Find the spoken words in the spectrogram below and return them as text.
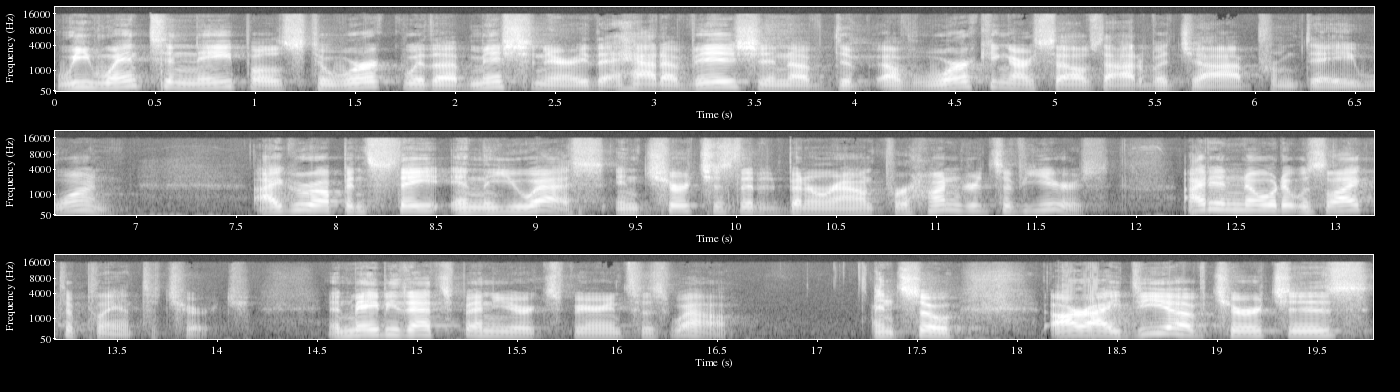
We went to Naples to work with a missionary that had a vision of, of working ourselves out of a job from day one. I grew up in state in the US in churches that had been around for hundreds of years. I didn't know what it was like to plant a church. And maybe that's been your experience as well. And so our idea of churches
